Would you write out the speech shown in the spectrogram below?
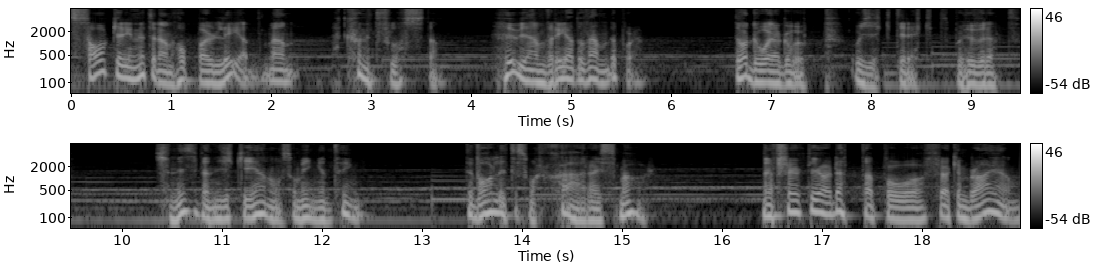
Saker inuti den hoppade ur led men jag kunde inte få loss den. Hur jag än vred och vände på den. Det var då jag gav upp och gick direkt på huvudet. Kniven gick igenom som ingenting. Det var lite som att skära i smör. När jag försökte göra detta på fröken Brian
